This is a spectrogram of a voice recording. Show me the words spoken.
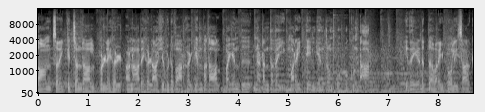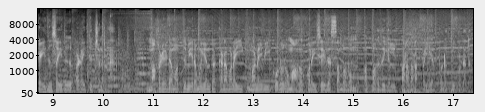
தான் சிறைக்கு சென்றால் பிள்ளைகள் அனாதைகளாகி விடுவார்கள் என்பதால் பயந்து நடந்ததை மறைத்தேன் என்றும் ஒப்புக்கொண்டார். இதையடுத்து அவரை போலீசார் கைது செய்து அழைத்துச் சென்றனர். மகளிடம் அத்துமீற முயன்ற கணவனை மனைவி கொடூரமாக கொலை செய்த சம்பவம் அப்பகுதியில் பரபரப்பை ஏற்படுத்தியுள்ளது.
